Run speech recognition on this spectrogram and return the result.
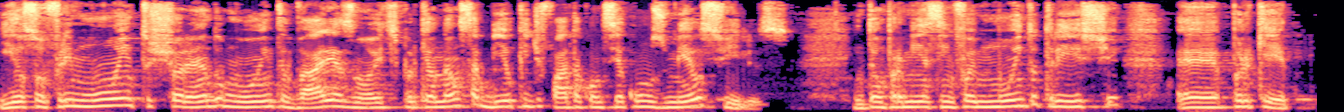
E eu sofri muito, chorando muito, várias noites, porque eu não sabia o que de fato acontecia com os meus filhos. Então, para mim, assim, foi muito triste, é, porque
